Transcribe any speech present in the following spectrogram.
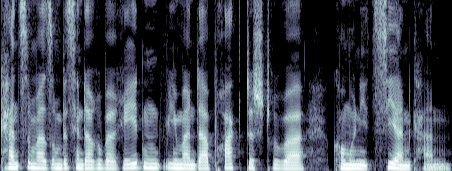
kannst du mal so ein bisschen darüber reden, wie man da praktisch drüber kommunizieren kann?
